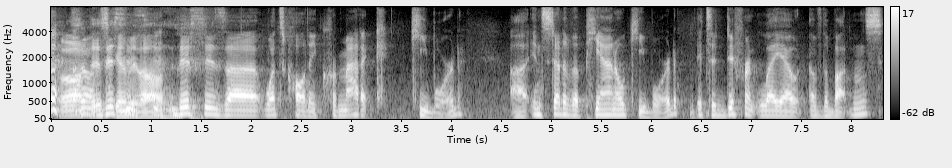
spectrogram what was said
oh, So this, can be is, long. This is uh, what's called a chromatic keyboard. Uh, instead of a piano keyboard, it's a different layout of the buttons.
